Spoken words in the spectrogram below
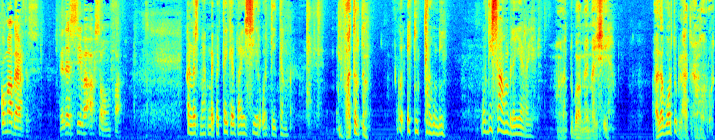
Kom maar Bertus. Dit is sewe akse omvat. Kinders maak my partykeer baie seer oor die ding. Die watter ding? Oor ek nie trou nie. Oor die saamblyery. Ah, Toe by my meisie. Hulle word ook later aan groot.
